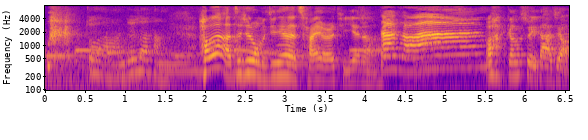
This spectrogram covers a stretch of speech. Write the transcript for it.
服。对啊，你就是要躺。好了，这就是我们今天的采耳体验啊！大家早安，啊，刚睡大觉。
